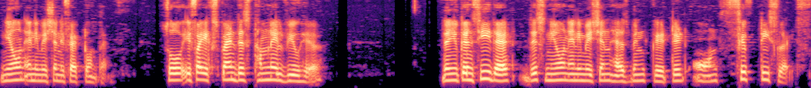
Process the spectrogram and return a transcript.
neon animation effect on them. So if I expand this thumbnail view here, then you can see that this neon animation has been created on 50 slides.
